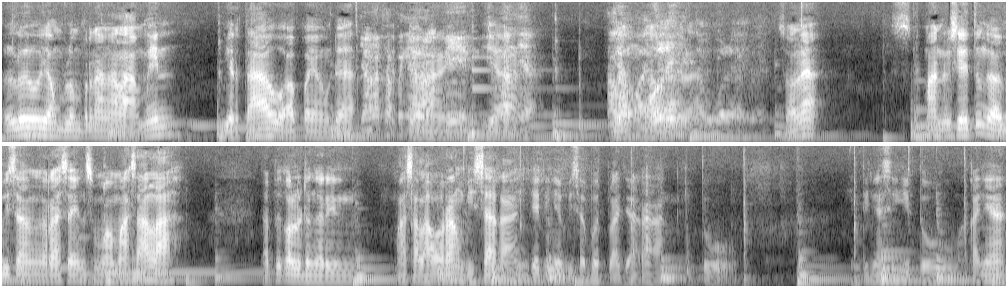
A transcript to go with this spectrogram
lu yang belum pernah ngalamin biar tahu apa yang udah jangan sampai Ya, orang ngalamin. Iya. cuman ya tahu Ya, tahu boleh. Tahu boleh soalnya manusia itu nggak bisa ngerasain semua masalah tapi kalau dengerin masalah orang bisa kan jadinya bisa buat pelajaran gitu. Intinya sih gitu. Makanya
